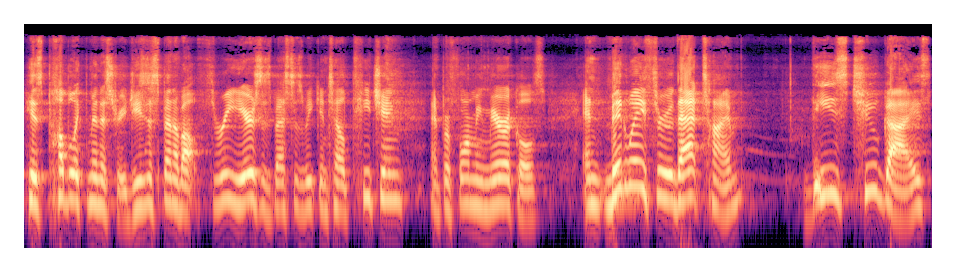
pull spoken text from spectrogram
his public ministry. Jesus spent about three years, as best as we can tell, teaching and performing miracles. And midway through that time, these two guys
